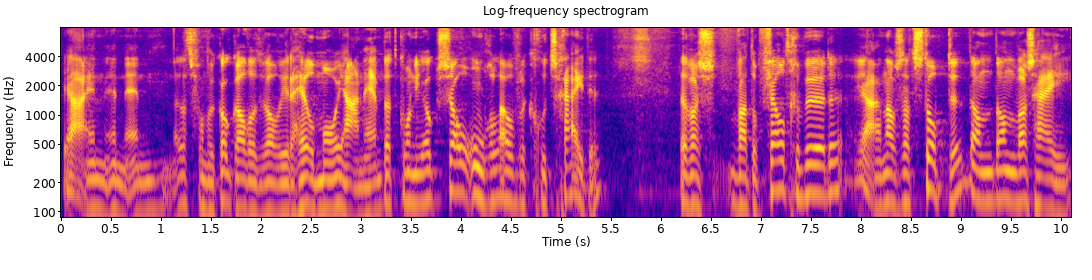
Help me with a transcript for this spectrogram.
Ja, en, en, en dat vond ik ook altijd wel weer heel mooi aan hem. Dat kon hij ook zo ongelooflijk goed scheiden. Dat was wat op veld gebeurde. Ja, en als dat stopte, dan, dan was hij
